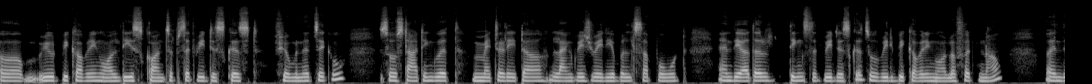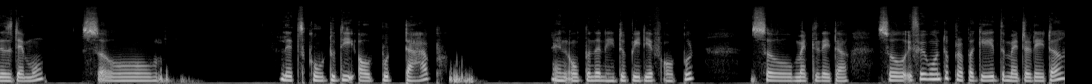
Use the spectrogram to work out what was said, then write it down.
um, we would be covering all these concepts that we discussed a few minutes ago. So starting with metadata, language variable support, and the other things that we discussed. So we'll be covering all of it now in this demo. So let's go to the output tab and open the native PDF output. So metadata. So if we want to propagate the metadata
